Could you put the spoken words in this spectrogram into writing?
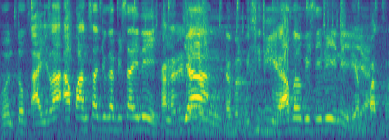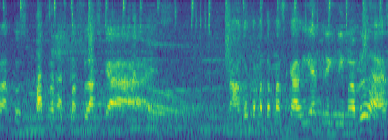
Untuk Ayla, Avanza juga bisa ini. karena ini Kijang. double, double PCD ya. Double PCD ini. Dia ya. 400 414 guys. Betul. Nah, untuk teman-teman sekalian ring 15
